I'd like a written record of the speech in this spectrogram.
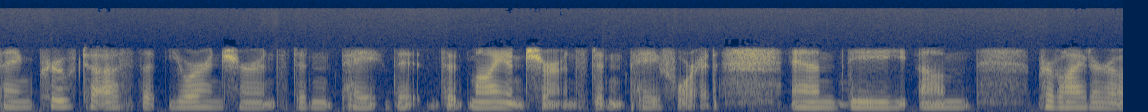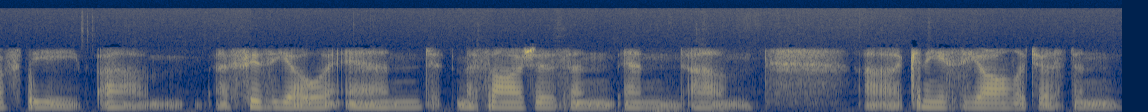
saying, prove to us that your insurance didn't pay, that, that my insurance didn't pay for it. And the, um, provider of the um, physio and massages and and um, uh, kinesiologist and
